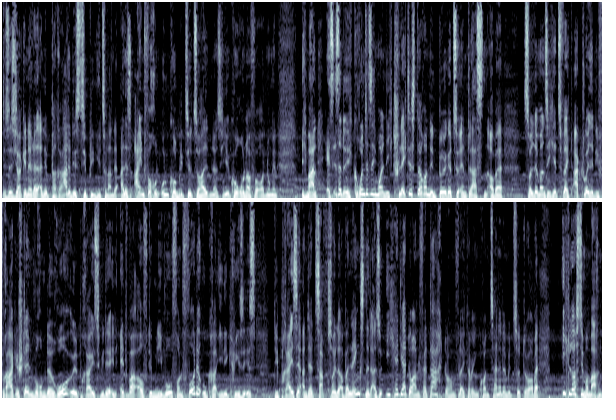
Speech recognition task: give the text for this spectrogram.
Das ist ja generell eine Paradedisziplin hierzulande. Alles einfach und unkompliziert zu halten, ne? Hier Corona-Verordnungen. Ich meine, es ist natürlich grundsätzlich mal nichts Schlechtes daran, den Bürger zu entlasten, aber sollte man sich jetzt vielleicht aktuell die Frage stellen, warum der Rohölpreis wieder in etwa auf dem Niveau von vor der Ukraine-Krise ist, die Preise an der Zapfsäule aber längst nicht. Also ich hätte ja da einen Verdacht, da haben vielleicht aber in Konzerne damit zu tun, aber ich lasse die mal machen.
